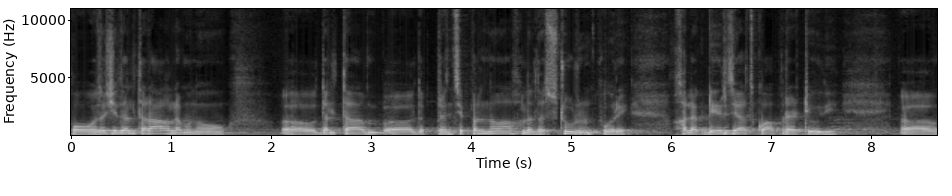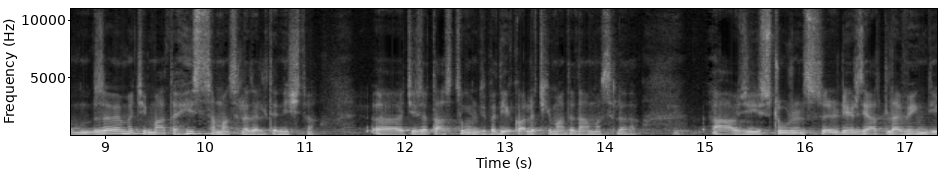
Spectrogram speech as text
خو زه چې دلته راغلم نو دلته د پرنسپل نه واخله د سټوډنټ پورې خلک ډیر زیات کوآپریټیو دي زه وایم چې ما ته هیڅ مسله دلته نشته چې زه تاسو ته وایم چې په دې کالج کې ما ته دا مسله ده او جی سټوډنټس ډیر زیات لوینګ دي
